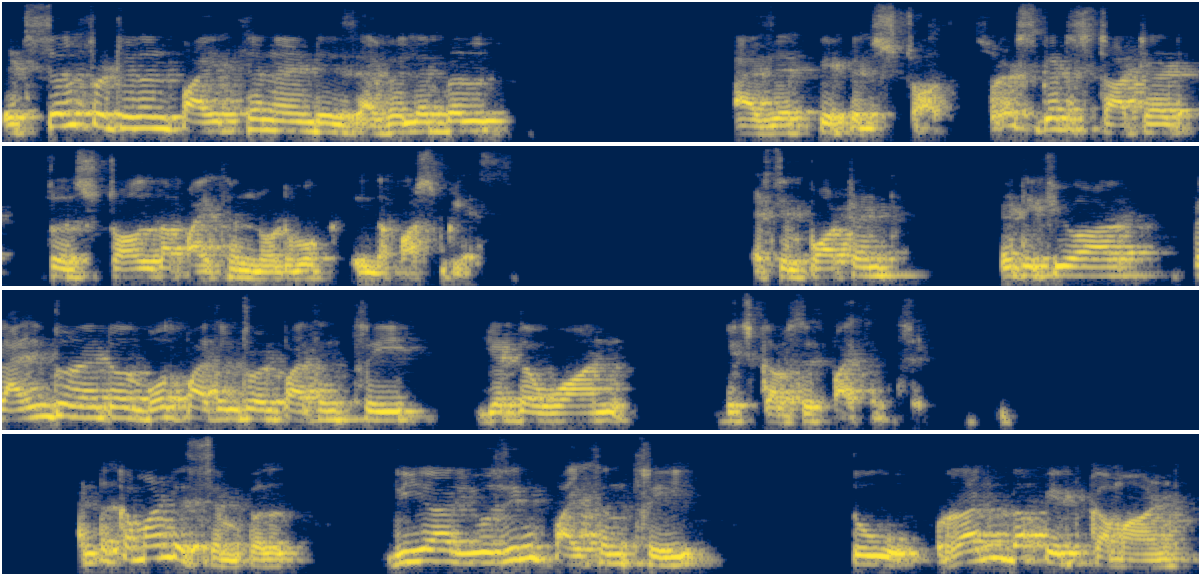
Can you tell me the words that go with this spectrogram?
itself written in Python and is available as a pip install. So let's get started to install the Python notebook in the first place. It's important that if you are planning to run it on both Python 2 and Python 3, get the one which comes with Python 3. And the command is simple. We are using Python 3 to run the pip command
